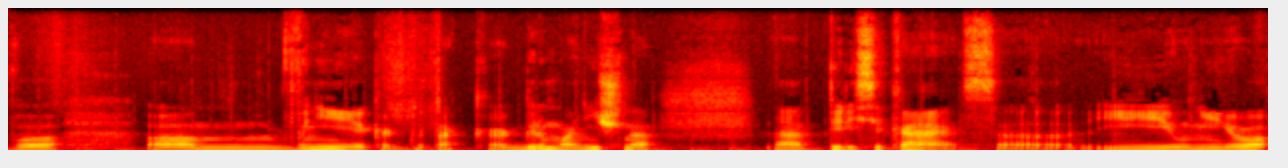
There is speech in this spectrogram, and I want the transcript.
в, в ней как бы так гармонично а, пересекается, и у нее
